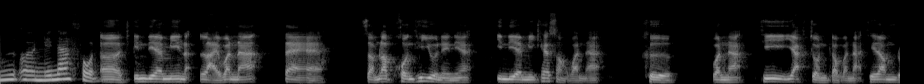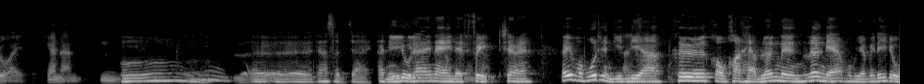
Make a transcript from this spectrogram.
อืมเออนี่น่าสนเอออินเดียมีหลายวันนะแต่สำหรับคนที่อยู่ในเนี้ย อินเดียมีแค่สองวันนะคือวันนะที่ยากจนกับวันนะที่ร่ำรวยแค่นั้น อืมอืมอืมเออเออเออน่าสนใจ อันนี้ดีดูได้ในดีครับ Netflix ใช่ไหมเฮ้ยพอพูดถึงอินเดียใช่ครับคือผมขอแถมเรื่องหนึ่งเรื่องเนี้ยผมยังไม่ได้ดู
